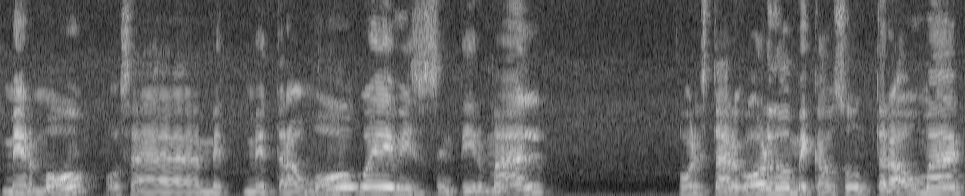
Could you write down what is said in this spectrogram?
mermó, o sea, me, me traumó, güey, me hizo sentir mal por estar gordo, me causó un trauma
